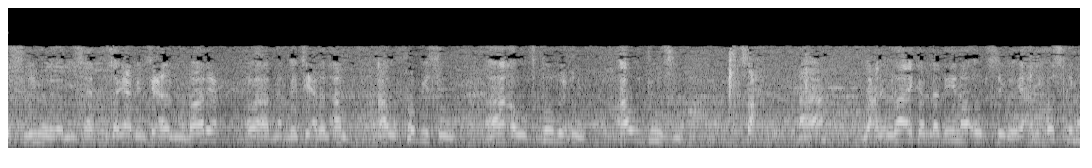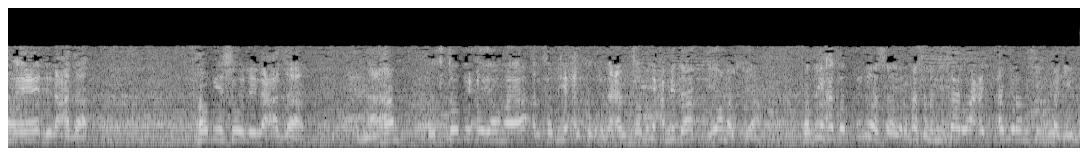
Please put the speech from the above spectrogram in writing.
أسلموا سواء بالفعل المضارع بفعل الأمر. أو حبسوا ها أو افتضحوا أو جوزوا. صح. ها يعني أولئك الذين ابسلوا يعني أسلموا إيه؟ للعذاب. حبسوا للعذاب. نعم. افتضحوا يوم الفضيحة الكبرى. يعني الفضيحة متى؟ يوم القيامة. فضيحة الدنيا صغيرة. مثلا مثال واحد اجرم في المدينة.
